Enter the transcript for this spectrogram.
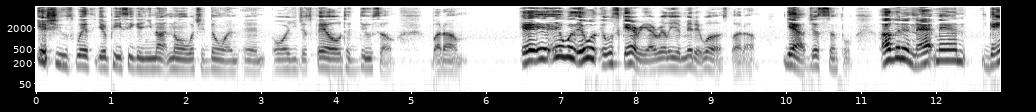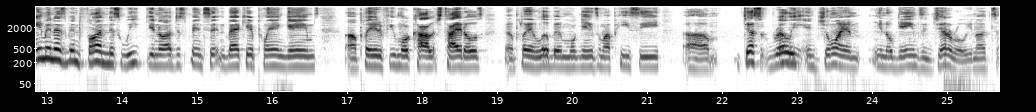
issues with your PC and you're not knowing what you're doing, and or you just fail to do so. But um, it, it, it was it was it was scary. I really admit it was. But um, yeah, just simple. Other than that, man, gaming has been fun this week. You know, I've just been sitting back here playing games. Uh, played a few more college titles, uh, playing a little bit more games on my PC. Um, just really enjoying, you know, games in general. You know, I t-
